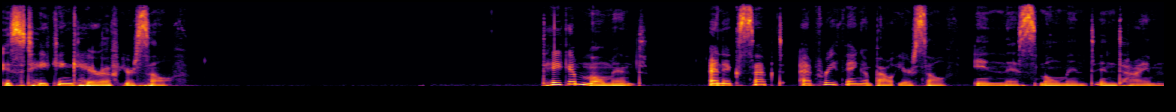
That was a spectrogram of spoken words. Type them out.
is taking care of yourself. Take a moment and accept everything about yourself in this moment in time.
